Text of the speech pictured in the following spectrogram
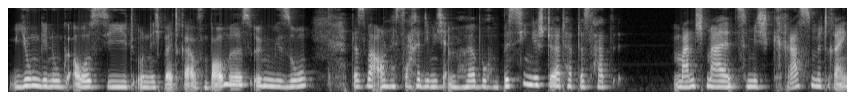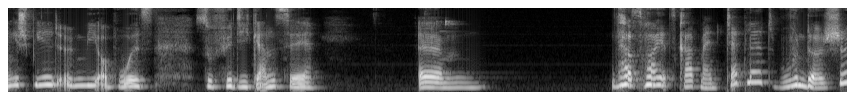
jung genug aussieht und nicht bei drei auf dem Baum ist, irgendwie so. Das war auch eine Sache, die mich am Hörbuch ein bisschen gestört hat. Das hat manchmal ziemlich krass mit reingespielt irgendwie, obwohl es so für die ganze ähm, das war jetzt gerade mein Tablet, wunderschön.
